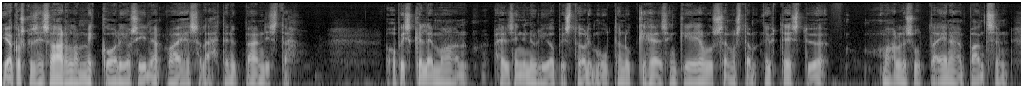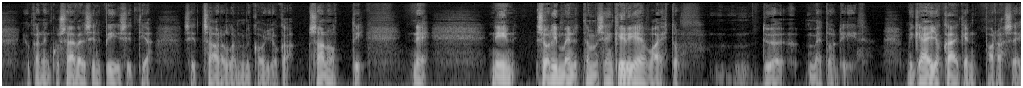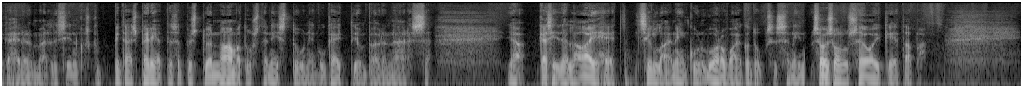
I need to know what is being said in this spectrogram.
ja koska se Saarella Mikko oli jo siinä vaiheessa lähtenyt bändistä opiskelemaan, Helsingin yliopisto oli muuttanutkin Helsinkiin, ei ollut semmoista yhteistyömahdollisuutta enää. Pantsen, joka niin kuin sävelsi biisit ja sitten Saarella Mikko, joka sanotti ne, niin se oli mennyt tämmöiseen kirjeenvaihtotyömetodiin mikä ei ole kaiken paras eikä hedelmällisin, koska pitäisi periaatteessa pystyä naamatusten istuun niin kuin keittiön pöydän ääressä ja käsitellä aiheet sillä niin kuin vuorovaikutuksessa, niin se olisi ollut se oikea tapa.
